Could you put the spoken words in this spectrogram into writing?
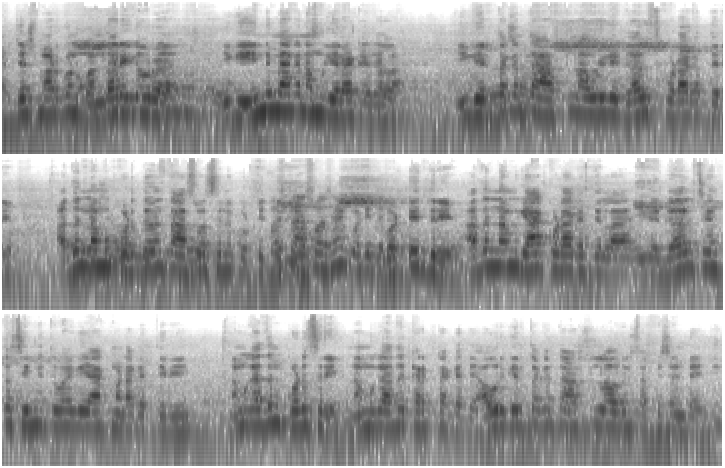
ಅಡ್ಜಸ್ಟ್ ಮಾಡ್ಕೊಂಡು ಬಂದಾರಿಗೆ ಅವ್ರ ಈಗ ಇನ್ನು ಮ್ಯಾಗ ನಮ್ಗೆ ಇರೋಕ್ಕಾಗಲ್ಲ ಈಗ ಇರ್ತಕ್ಕಂಥ ಹಾಸ್ಟೆಲ್ ಅವರಿಗೆ ಗರ್ಲ್ಸ್ ಕೊಡಾಕತ್ತೀರಿ. ಅದನ್ನ ನಮ್ಗೆ ಕೊಡ್ತೇವೆ ಅಂತ ಆಶ್ವಾಸನೆ ಕೊಟ್ಟಿದ್ರಿ ಆಶ್ವಾಸನೆ ಕೊಟ್ಟಿದ್ರು ಕೊಟ್ಟಿದ್ರಿ ಅದನ್ನ ನಮ್ಗೆ ಯಾಕೆ ಕೊಡಾಕತ್ತಿಲ್ಲ? ಈಗ ಗರ್ಲ್ಸ್ ಅಂತ ಸೀಮಿತವಾಗಿ ಯಾಕೆ ಮಾಡಾಕತ್ತೀರಿ? ನಮ್ಗೆ ಅದನ್ನ ಕೊಡಿಸ್ರಿ. ನಮ್ಗೆ ಅದು ಕರೆಕ್ಟ್ ಆಗತ್ತೆ. ಅವ್ರಿಗೆ ಇರ್ತಕ್ಕಂಥ ಹಾಸ್ಟೆಲ್ ಅವ್ರಿಗೆ ಸಫಿಷಿಯೆಂಟ್ ಐತಿ.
